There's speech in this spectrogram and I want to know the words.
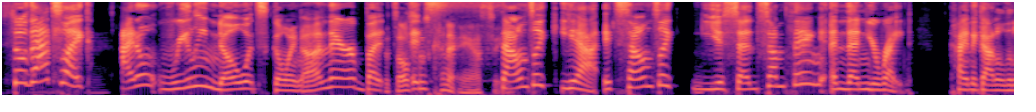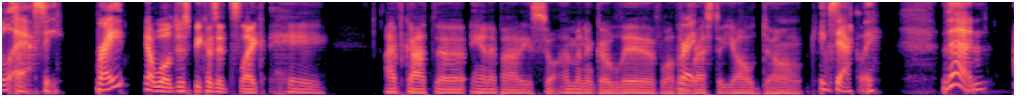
So that's like, I don't really know what's going on there, but It's also kind of assy. Sounds like, yeah, it sounds like you said something and then you're right. Kind of got a little assy, right? Yeah, well, just because it's like, hey, I've got the antibodies, so I'm gonna go live while the Right. rest of y'all don't. Exactly. Then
